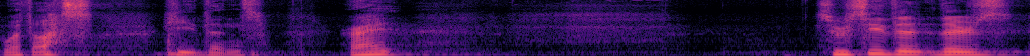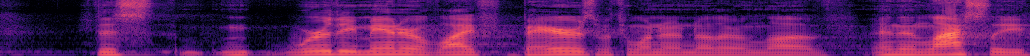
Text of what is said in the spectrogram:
with us heathens, right? So we see that there's this worthy manner of life bears with one another in love. And then lastly,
